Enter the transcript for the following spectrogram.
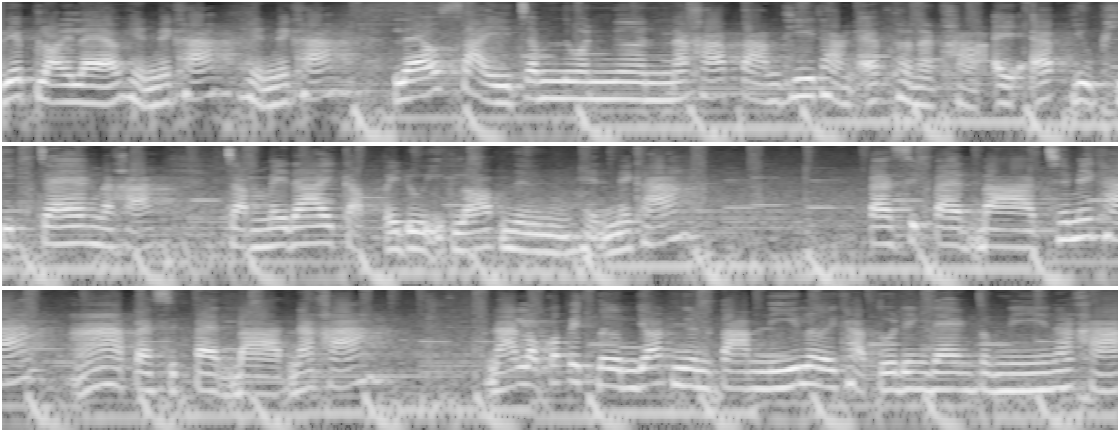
เรียบร้อยแล้วเห็นไหมคะ เห็นไหมคะ แล้วใส่จำนวนเงินนะคะ ตามที่ทางแอปธนาคารไอแอปยูพิกแจ้งนะคะจำไม่ได้กลับไปดูอีกรอบหนึ่งเห็นไหมคะ 88 บาทใช่ไหมคะอ่า88 บาทนะคะนะเราก็ไปเติมยอดเงินตามนี้เลยค่ะ ตัวแดงๆตรงนี้นะคะ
